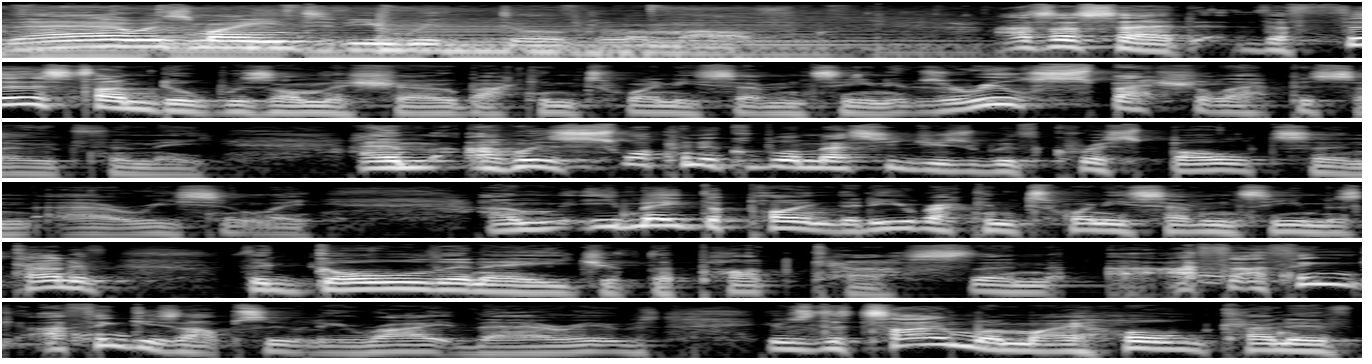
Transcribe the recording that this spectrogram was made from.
There was my interview with Doug Lemov. As I said, the first time Doug was on the show back in 2017, it was a real special episode for me. Um, I was swapping a couple of messages with Kris Boulton uh, recently, and he made the point that he reckoned 2017 was kind of the golden age of the podcast, and I, th- I think I think he's absolutely right there. It was it was the time when my whole kind of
